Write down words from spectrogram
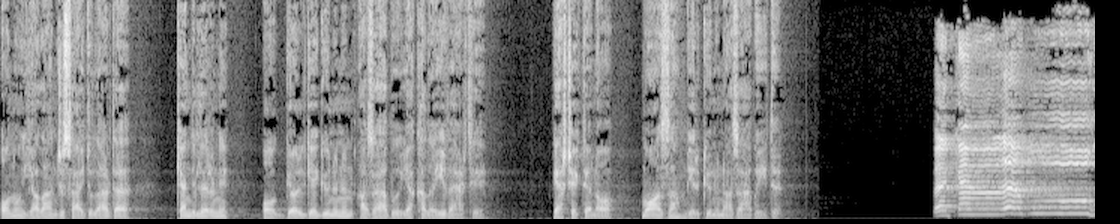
onu yalancı saydılar da kendilerini o gölge gününün azabı yakalayıverdi. Gerçekten o muazzam bir günün azabıydı. فكذبوه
